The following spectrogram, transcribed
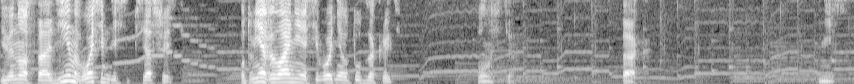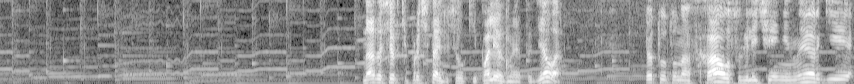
91, 80, 56. Вот у меня желание сегодня вот тут закрыть. полностью. Так. Вниз. Надо все-таки прочитать усилки. Полезное это дело. Что тут у нас? Хаос, увеличение энергии,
